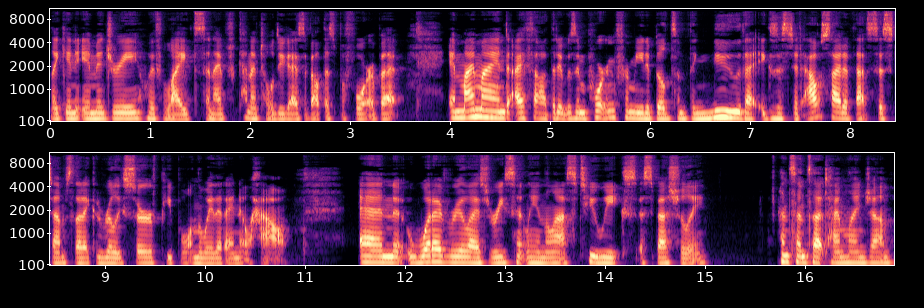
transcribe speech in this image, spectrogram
like in imagery with lights and i've kind of told you guys about this before but in my mind i thought that it was important for me to build something new that existed outside of that system so that i could really serve people in the way that i know how. And what i've realized recently in the last two weeks especially and since that timeline jump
